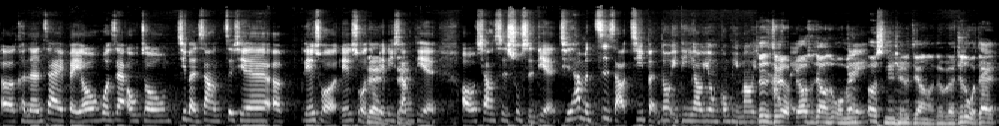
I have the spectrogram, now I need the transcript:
呃，可能在北欧或者在欧洲，基本上这些呃。连锁连锁的便利商店哦，像是素食店，其实他们至少基本都一定要用公平贸易。就是这个不要说这样说，我们二十年前就这样了，对，对不对？就是我在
